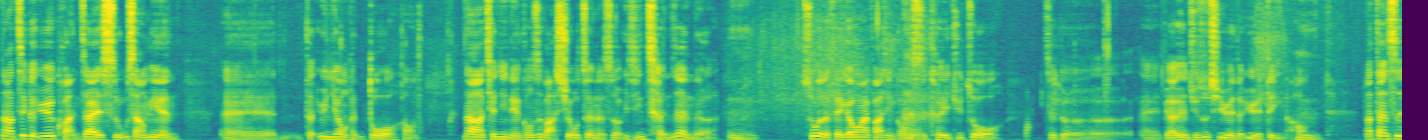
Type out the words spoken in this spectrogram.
那这个约款在实务上面，呃的运用很多哈。那前几年公司法修正的时候，已经承认了，嗯，所有的非公开发行公司可以去做这个，呃，表决权居住契约的约定，然后，那但是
